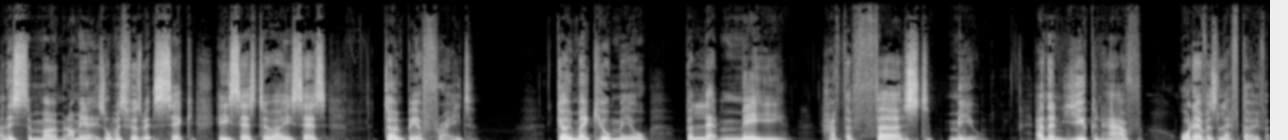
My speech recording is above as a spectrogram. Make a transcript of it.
and this is a moment. I mean, it almost feels a bit sick. He says to her, He says, Don't be afraid. Go make your meal, but let me have the first meal. And then you can have whatever's left over.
